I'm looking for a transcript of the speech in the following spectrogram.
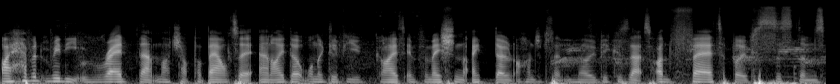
I haven't really read that much up about it and I don't want to give you guys information I don't 100% know because that's unfair to both systems.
